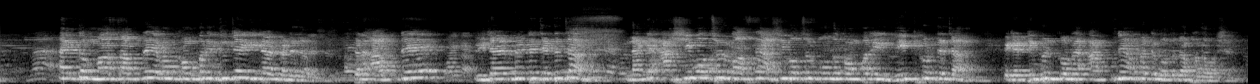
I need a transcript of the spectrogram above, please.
একদম মাস আপনি এবং কোম্পানি দুটাই রিটায়ারমেন্টে যাবে। তাহলে আপনি রিটায়ারমেন্টে যেতে চান, নাকি আশি বছর মাসে আশি বছর পর্যন্ত কোম্পানি লিড করতে চান, এটা ডিপেন্ড করবে আপনি আপনাকে কতটা ভালোবাসেন।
